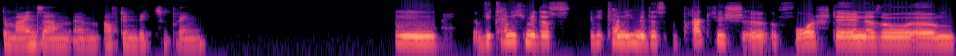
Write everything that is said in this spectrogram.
gemeinsam ähm, auf den Weg zu bringen. Hm, wie kann ich mir das wie kann ich mir das praktisch äh, vorstellen? Also, ähm,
